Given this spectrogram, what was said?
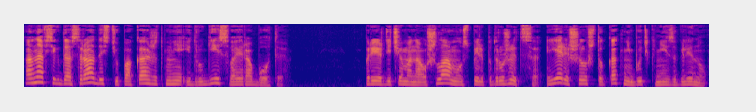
она всегда с радостью покажет мне и другие свои работы. Прежде чем она ушла, мы успели подружиться, и я решил, что как-нибудь к ней загляну.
